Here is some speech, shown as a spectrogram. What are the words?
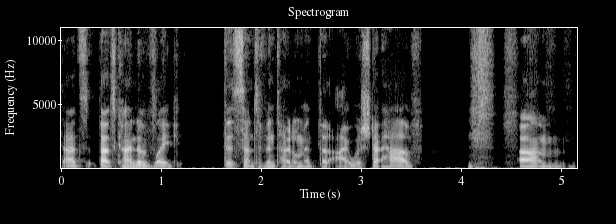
that's that's kind of like the sense of entitlement that I wish to have. Um,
